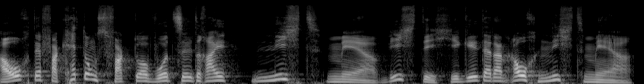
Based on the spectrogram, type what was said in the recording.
auch der Verkettungsfaktor Wurzel 3 nicht mehr. Wichtig, hier gilt er dann auch nicht mehr.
